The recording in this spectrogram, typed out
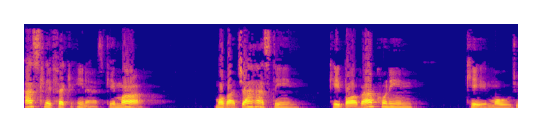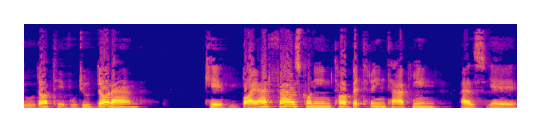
اصل فکر این است که ما موجه هستیم که باور کنیم که موجودات وجود دارند که باید فرض کنیم تا بهترین تبیین از یه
